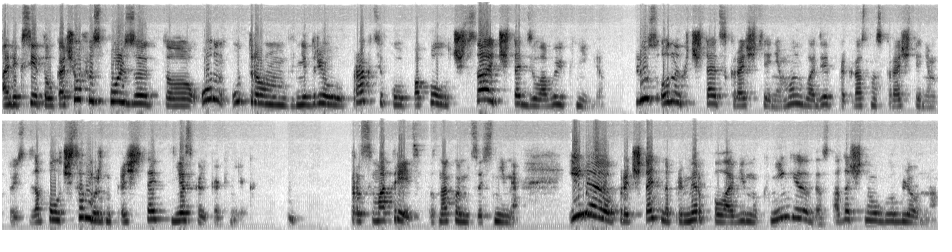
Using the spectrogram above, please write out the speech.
Алексей Толкачев использует. Он утром внедрил практику по полчаса читать деловые книги. Плюс он их читает скорочтением, он владеет прекрасно скорочтением. То есть за полчаса можно прочитать несколько книг, просмотреть, познакомиться с ними. Или прочитать, например, половину книги достаточно углубленно.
